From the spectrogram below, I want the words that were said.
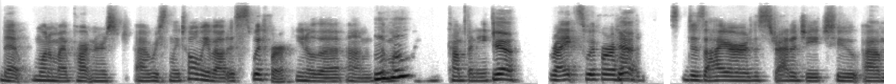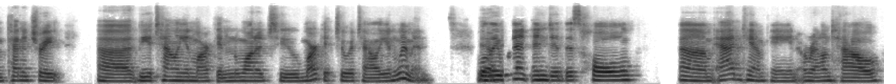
that one of my partners uh, recently told me about is swiffer you know the um the mm-hmm. company yeah. right? Swiffer yeah. had desire the strategy to um, penetrate uh, the Italian market and wanted to market to Italian women. Well, yeah. they went and did this whole um, ad campaign around how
